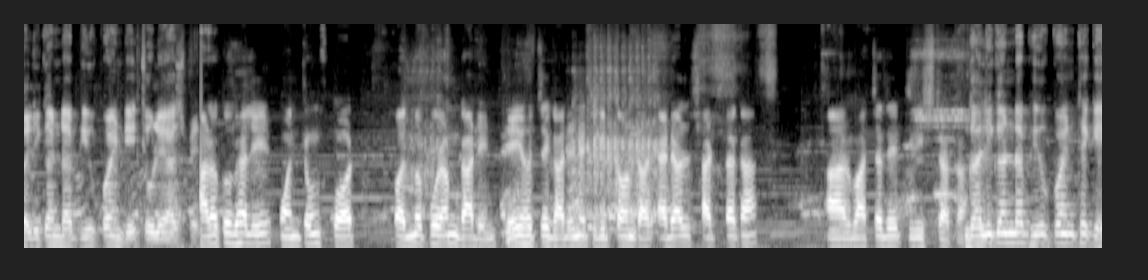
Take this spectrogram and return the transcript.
গালিকান্ডা ভিউ পয়েন্টে চলে আসবে। আরাকু ভ্যালির পঞ্চম স্পট পদ্মপুরম গার্ডেন এই হচ্ছে গার্ডেনের টিকিট কাউন্টার অ্যাডাল্ট ষাট টাকা আর বাচ্চাদের তিরিশ টাকা। গালিকান্ডা ভিউ পয়েন্ট থেকে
